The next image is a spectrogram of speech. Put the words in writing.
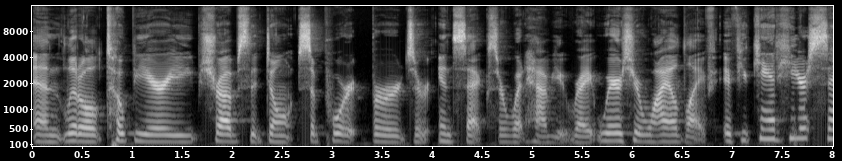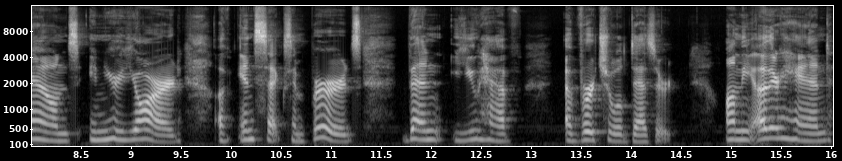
and little topiary shrubs that don't support birds or insects or what have you right where's your wildlife if you can't hear sounds in your yard of insects and birds then you have a virtual desert on the other hand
